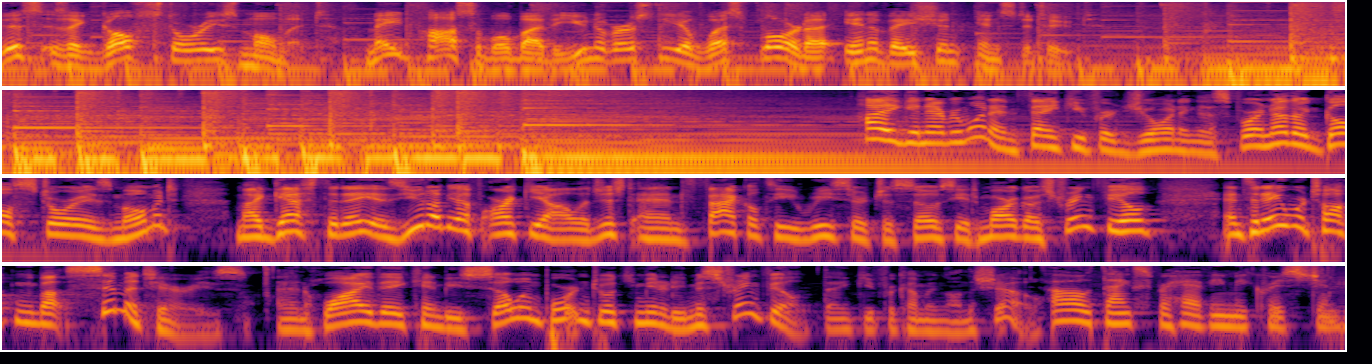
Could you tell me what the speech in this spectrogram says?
This is a Gulf Stories moment made possible by the University of West Florida Innovation Institute. Hi again, everyone, and thank you for joining us for another Gulf Stories moment. My guest today is UWF archaeologist and faculty research associate Margo Stringfield, and today we're talking about cemeteries and why they can be so important to a community. Miss Stringfield, thank you for coming on the show. Oh, thanks for having me, Christian.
